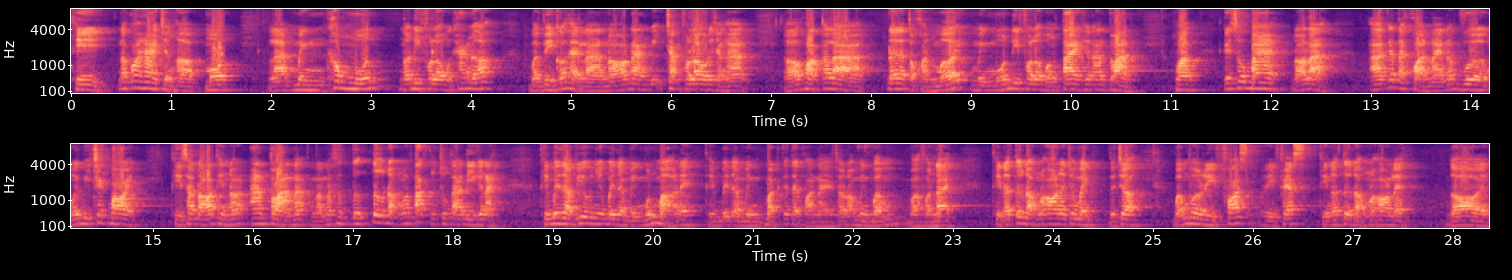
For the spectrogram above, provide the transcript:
thì nó có hai trường hợp. Một là mình không muốn nó đi follow người khác nữa bởi vì có thể là nó đang bị chặn follow đi chẳng hạn đó hoặc là đây là tài khoản mới mình muốn đi follow bằng tay cho an toàn. Hoặc cái số 3 đó là à, cái tài khoản này nó vừa mới bị checkpoint thì sau đó thì nó an toàn đó, là nó sẽ tự, tự động nó tắt cho chúng ta đi cái này. Thì bây giờ ví dụ như bây giờ mình muốn mở đây thì bây giờ mình bật cái tài khoản này sau đó mình bấm vào phần đây. Thì nó tự động nó on lên cho mình được chưa? Bấm vào refresh refresh thì nó tự động nó on lên. Rồi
